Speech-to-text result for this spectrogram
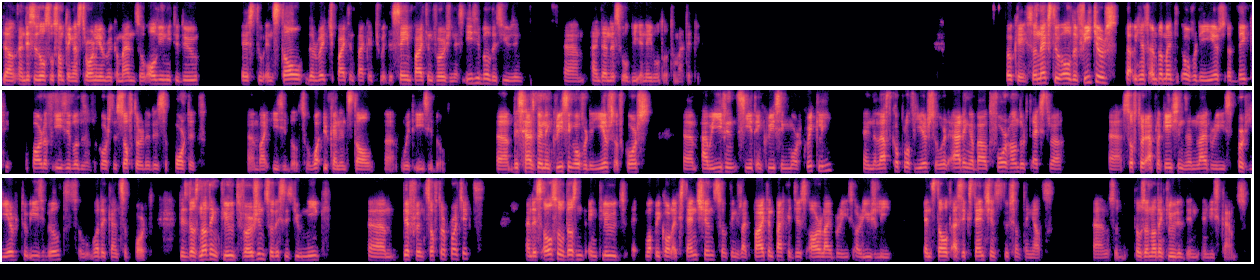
Yeah, and this is also something I strongly recommend. So all you need to do is to install the rich Python package with the same Python version as EasyBuild is using, um, and then this will be enabled automatically. Okay, so next to all the features that we have implemented over the years, a big part of EasyBuild is of course the software that is supported um, by EasyBuild. So what you can install uh, with EasyBuild. Uh, this has been increasing over the years, of course, um, and we even see it increasing more quickly in the last couple of years. So we're adding about 400 extra uh, software applications and libraries per year to EasyBuild, so what it can support. This does not include versions. so this is unique, um, different software projects. And this also doesn't include what we call extensions, so things like Python packages, R libraries are usually installed as extensions to something else. Um, so those are not included in, in these counts.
